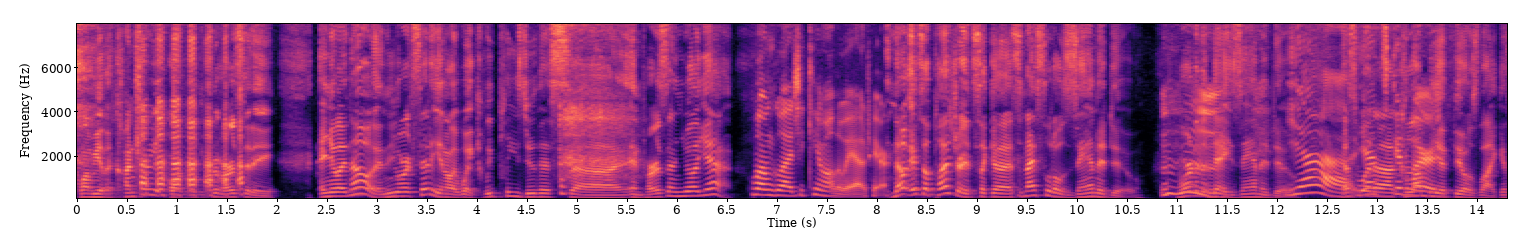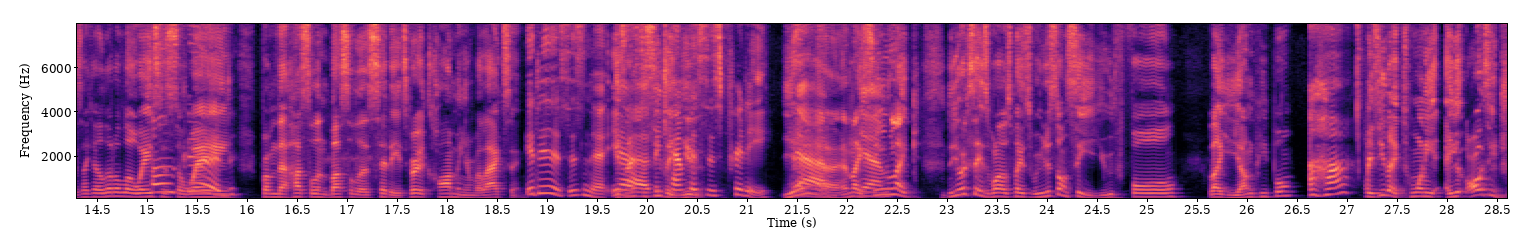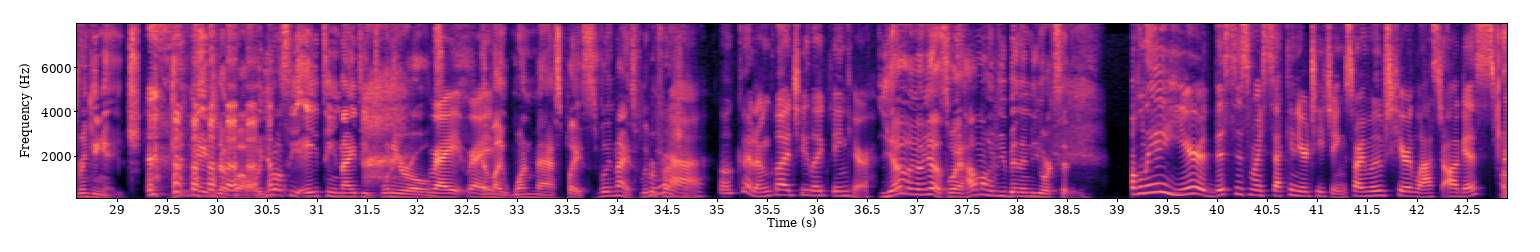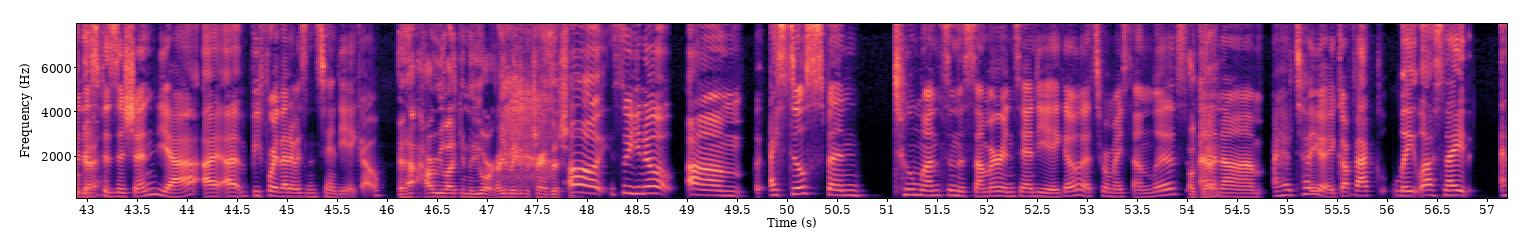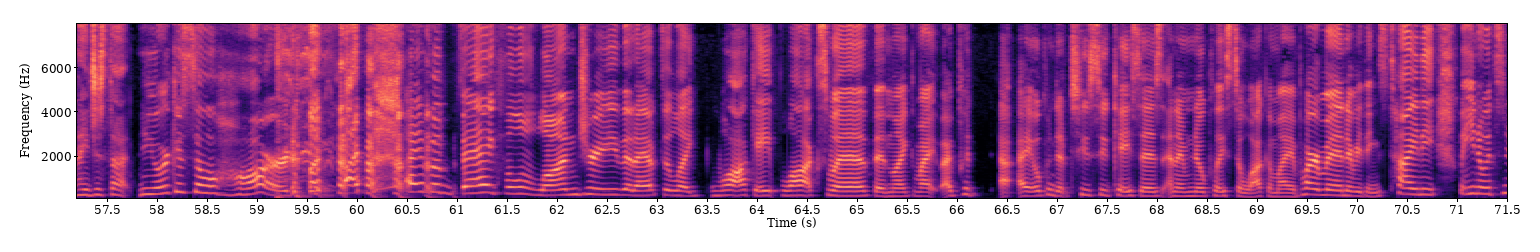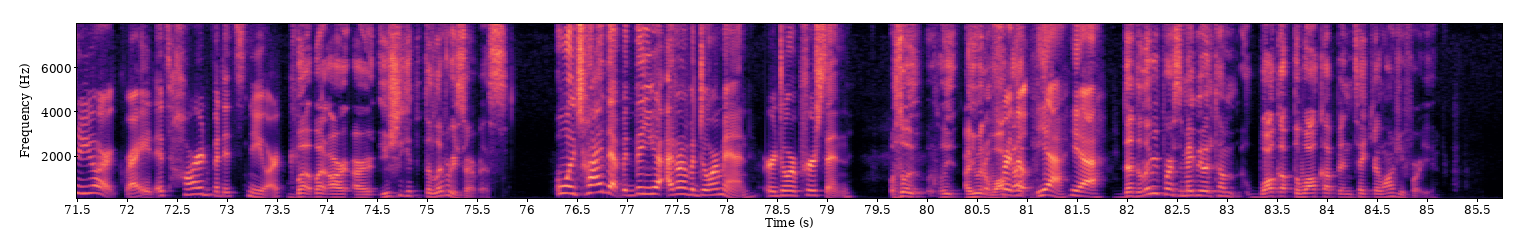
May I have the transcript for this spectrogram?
Columbia, the country or the university? And you're like, no, in New York City. And I'm like, wait, can we please do this uh, in person? And you're like, yeah. Well, I'm glad you came all the way out here. No, it's a pleasure. It's like a, it's a nice little Xanadu. Word of the day, Xanadu. Mm-hmm. Yeah, That's what yeah, uh, Columbia word. feels like. It's like a little oasis Oh, away from the hustle and bustle of the city. It's very calming and relaxing. It is, isn't it? It's yeah, nice to see the the campus youth. is pretty. Yeah, and like yeah. seeing like New York City is one of those places where you just don't see youthful like young people. uh huh. You see like 20 you always see drinking age. Drinking age and above. But you don't see 18, 19, 20 year olds Right, right. in like one mass place. It's really nice, really refreshing. Yeah. Well, good. I'm glad you like being here. Yeah, yeah, yeah. So wait, how long have you been in New York City? Only a year. This is my second year teaching. So I moved here last August for this position. Yeah. I, uh, before that, I was in San Diego. And how, how are you liking New York? How are you making the transition? Oh, so you know, um, I still spend two months in the summer in San Diego. That's where my son lives. Okay. And um, I had to tell you, I got back late last night. And I just thought, New York is so hard. Like, I, I have a bag full of laundry that I have to like walk eight blocks with. And like my, I put, I opened up two suitcases and I have no place to walk in my apartment. Everything's tiny. But you know, it's New York, right? It's hard, but it's New York. But but are, are you should get the delivery service. Well, I tried that, but then you, I don't have a doorman or a door person. So are you gonna walk the up? yeah yeah The delivery person maybe would come walk up the walk up and take your laundry for you.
